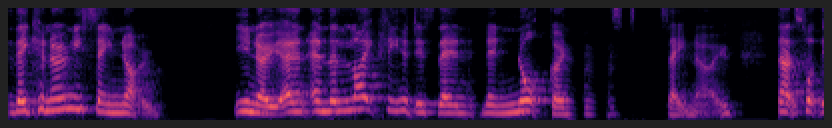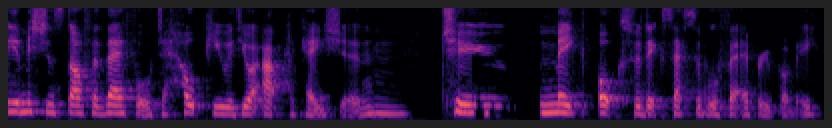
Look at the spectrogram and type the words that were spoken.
They can only say no you know and, and the likelihood is then they're, they're not going to say no. That's what the admission staff are there for to help you with your application mm. to make oxford accessible for everybody.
